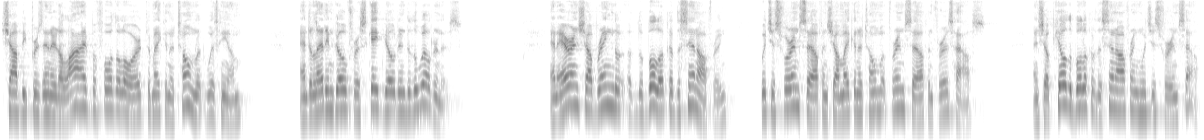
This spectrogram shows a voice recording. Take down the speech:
shall be presented alive before the Lord to make an atonement with him and to let him go for a scapegoat into the wilderness. And Aaron shall bring the, the bullock of the sin offering, which is for himself, and shall make an atonement for himself and for his house, and shall kill the bullock of the sin offering, which is for himself.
